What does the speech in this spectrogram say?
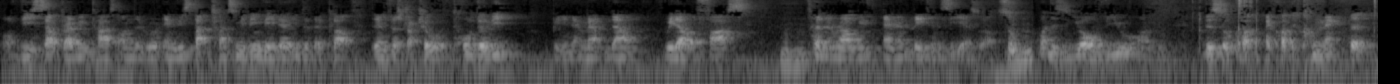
of these self-driving cars on the road and we start transmitting data into the cloud, the infrastructure will totally be in a meltdown without a fast mm-hmm. turnaround with and latency as well. So, mm-hmm. what is your view on this so-called I call the connected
